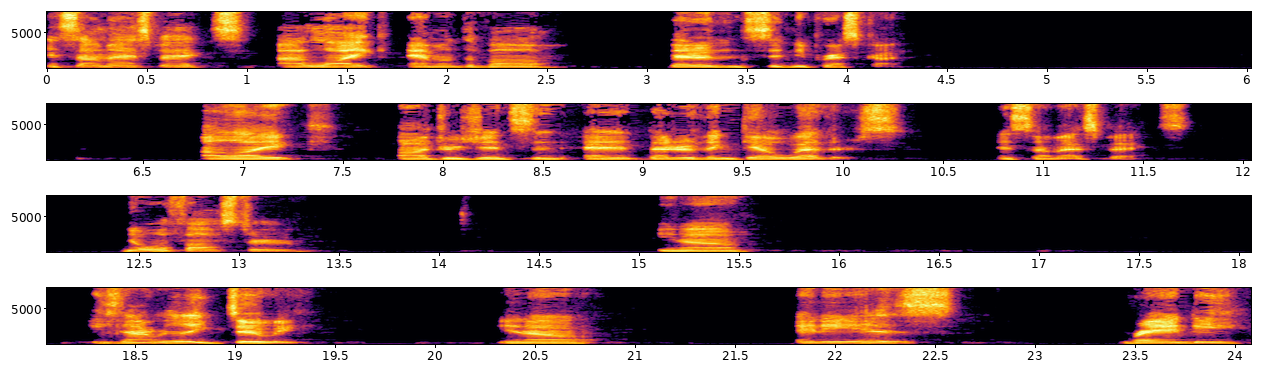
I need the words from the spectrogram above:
in some aspects, I like Emma Duval better than Sidney Prescott. I like Audrey Jensen eh, better than Gale Weathers in some aspects. Noah Foster, you know, he's not really Dewey. You know, and he is Randy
